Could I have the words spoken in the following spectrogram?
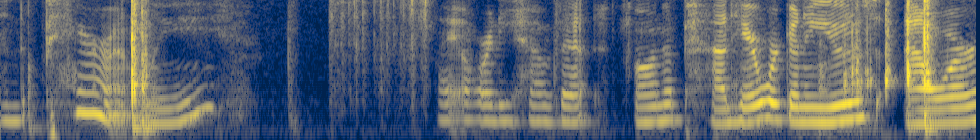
And apparently, I already have that on a pad here. We're going to use our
